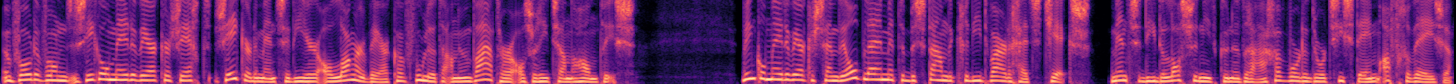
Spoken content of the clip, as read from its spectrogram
Een Vodafone Ziggo-medewerker zegt: zeker de mensen die hier al langer werken voelen het aan hun water als er iets aan de hand is. Winkelmedewerkers zijn wel blij met de bestaande kredietwaardigheidschecks. Mensen die de lasten niet kunnen dragen, worden door het systeem afgewezen.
